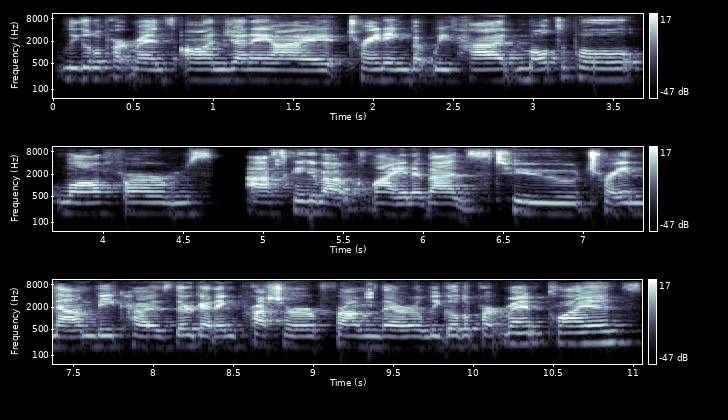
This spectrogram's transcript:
legal departments on Gen AI training, but we've had multiple law firms asking about client events to train them because they're getting pressure from their legal department clients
